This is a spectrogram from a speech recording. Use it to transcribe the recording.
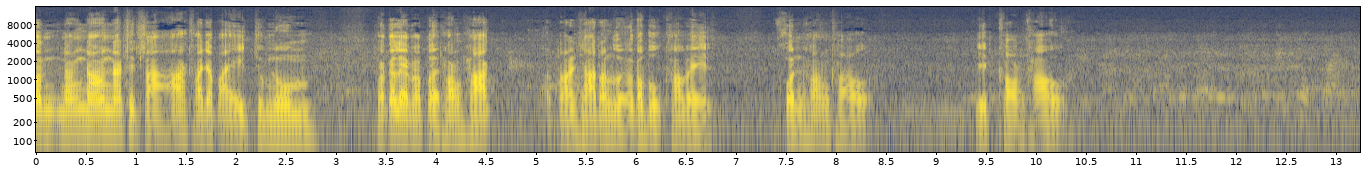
ตอนน้องๆนักศึกษาเขาจะไปชุมนุมเขาก็เลยมาเปิดห้องพัก ตอนเช้าตำรวจก็บุกเข้าไปค้นห้องเขายึดของเขาตกใจเลย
